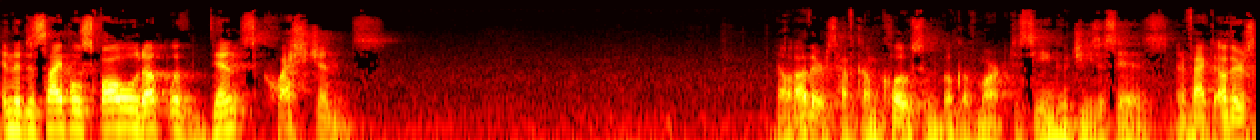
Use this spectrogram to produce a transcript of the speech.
and the disciples followed up with dense questions. Now, others have come close in the book of Mark to seeing who Jesus is. And in fact, others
